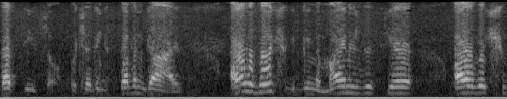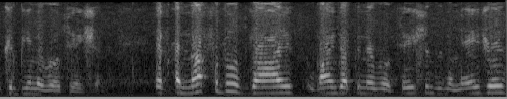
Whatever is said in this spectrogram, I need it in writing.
that's Cecil, which I think seven guys, all of which could be in the minors this year, all of which who could be in the rotation. If enough of those guys wind up in their rotations in the majors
